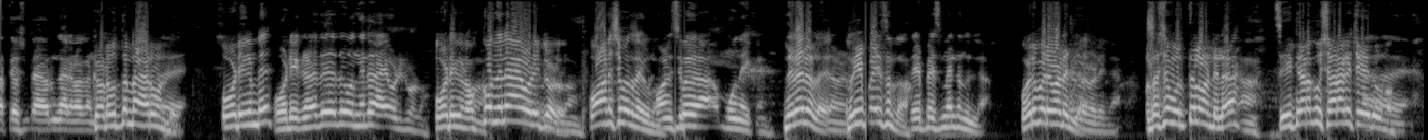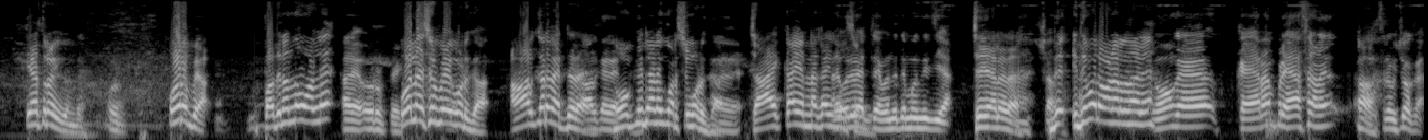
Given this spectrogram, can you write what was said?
അത്യാവശ്യം ടയറും കാര്യങ്ങളൊക്കെ കടുപ്പത്തും ടയറും ഉണ്ട്. ഓടിക്കണ്ട്? ഓടിക്കുന്നത് ഇത് ഒന്നിന്റെ ആയ ഓടിയിട്ടുള്ളൂ. ഓടിക്കണം? ഒക്കെ ഒന്നിനായി ഓടിയിട്ടുള്ളൂ. ഓണർഷിപ്പ് എത്രയായിരുന്നു ഓണർഷിപ്പ് മൂന്നേക്കാണ് നിലവിലുള്ള റീപ്ലേസ് ഉണ്ടോ? റീപ്ലേസ്മെന്റ് ഒന്നുമില്ല. ഒരു പരിപാടി പരിപാടിയില്ല. അത്യാവശ്യം ആ. സീറ്റുകാരൊക്കെ ഉഷാറൊക്കെ ചെയ്തു. എത്ര രൂപയ്ക്കുണ്ട് റുപ്യ. പതിനൊന്ന് മോളിൽ ഒരു ലക്ഷം രൂപ കൊടുക്കുക. ആൾക്കാർ വെറ്റത് ആൾക്കാര് നോക്കിയിട്ടാണ് കുറച്ചും കൊടുക്കുക. ചായക്കായ എണ്ണക്കായ ഒരു വെറ്റ വന്നിട്ട് മൂന്ന് ചെയ്യാം. ചെയ്യാലല്ലേ? ഇതുപോലെ ഓണർ കയറാൻ പ്രയാസമാണ് ശ്രമിച്ചു നോക്കാം.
